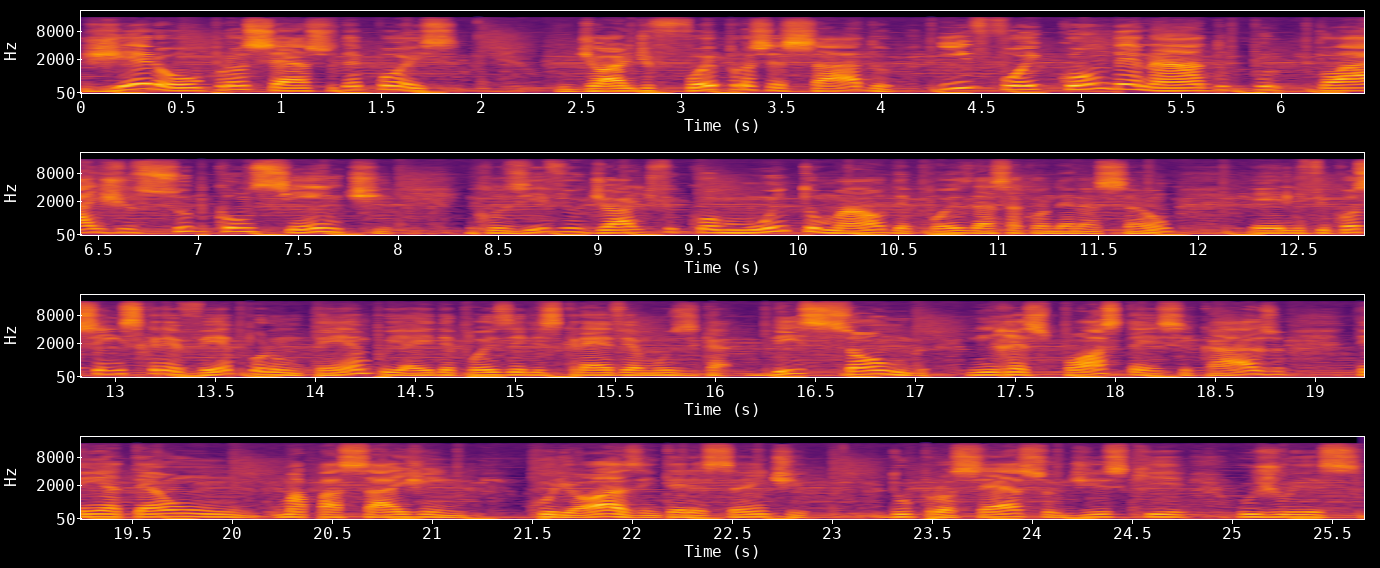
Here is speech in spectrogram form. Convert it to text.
gerou o processo depois. O George foi processado e foi condenado por plágio subconsciente. Inclusive, o George ficou muito mal depois dessa condenação. Ele ficou sem escrever por um tempo e aí depois ele escreve a música This Song em resposta a esse caso. Tem até um, uma passagem curiosa, interessante do processo diz que o juiz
